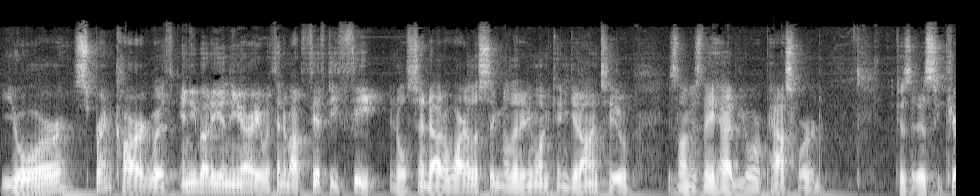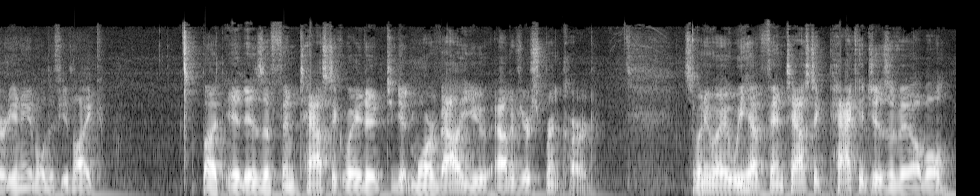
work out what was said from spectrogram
your Sprint card with anybody in the area within about 50 feet. It'll send out a wireless signal that anyone can get onto as long as they have your password because it is security enabled if you'd like. But it is a fantastic way to, to get more value out of your Sprint card. So anyway, we have fantastic packages available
